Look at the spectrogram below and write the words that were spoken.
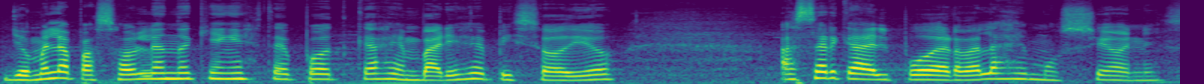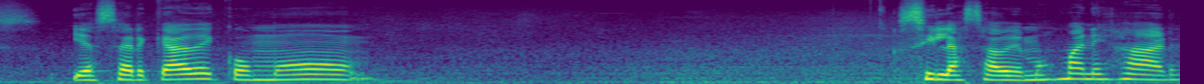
yo me la paso hablando aquí en este podcast en varios episodios acerca del poder de las emociones y acerca de cómo si las sabemos manejar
